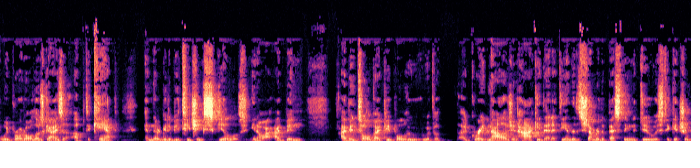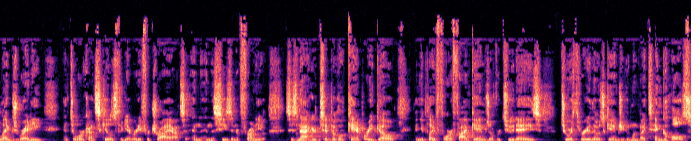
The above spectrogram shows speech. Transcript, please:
And we brought all those guys up to camp and they're going to be teaching skills. You know, I, have been I've been told by people who, who have a great knowledge in hockey that at the end of the summer, the best thing to do is to get your legs ready and to work on skills to get ready for tryouts and, and the season in front of you. This is not your typical camp where you go and you play four or five games over two days. Two or three of those games you can win by ten goals.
